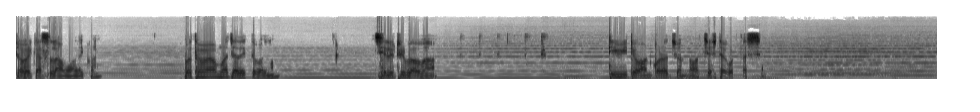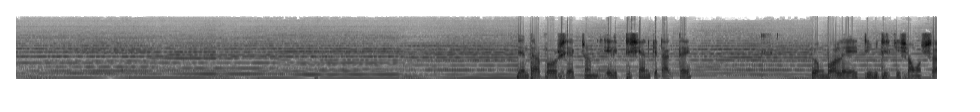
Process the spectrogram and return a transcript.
সবাইকে আসসালামু আলাইকুম। প্রথমে আমরা যা দেখতে পেলাম, ছেলেটির বাবা টিভিটা অন করার জন্য চেষ্টা করতেছে। দেন তারপর সে একজন ইলেকট্রিশিয়ানকে ডাক দেয় এবং বলে, টিভিটির কি সমস্যা?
